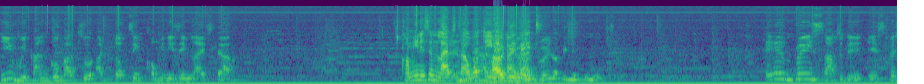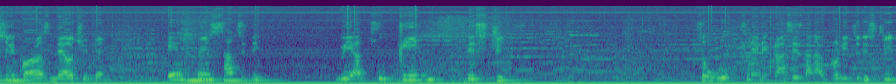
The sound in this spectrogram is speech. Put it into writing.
If we can go back to adopting communism lifestyle, Communism lifestyle. What do you How mean do you mean? Growing up in the village. Every Saturday, especially for us male children, every Saturday we are to clean the street. So we'll clear the grasses that have grown into the street,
